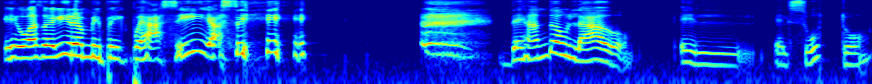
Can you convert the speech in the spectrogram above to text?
y voy a seguir en mi pick. Pues así, así. Dejando a un lado el, el susto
